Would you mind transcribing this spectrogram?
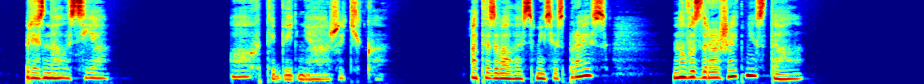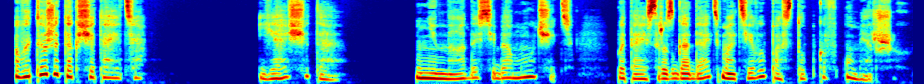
— призналась я. «Ах ты, бедняжечка», — отозвалась миссис Прайс, но возражать не стала. «Вы тоже так считаете?» «Я считаю, не надо себя мучить», пытаясь разгадать мотивы поступков умерших.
